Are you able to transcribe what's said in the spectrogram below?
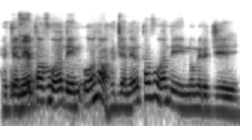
O Rio de Janeiro está voando em, ou não, Rio de Janeiro está voando em número de,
